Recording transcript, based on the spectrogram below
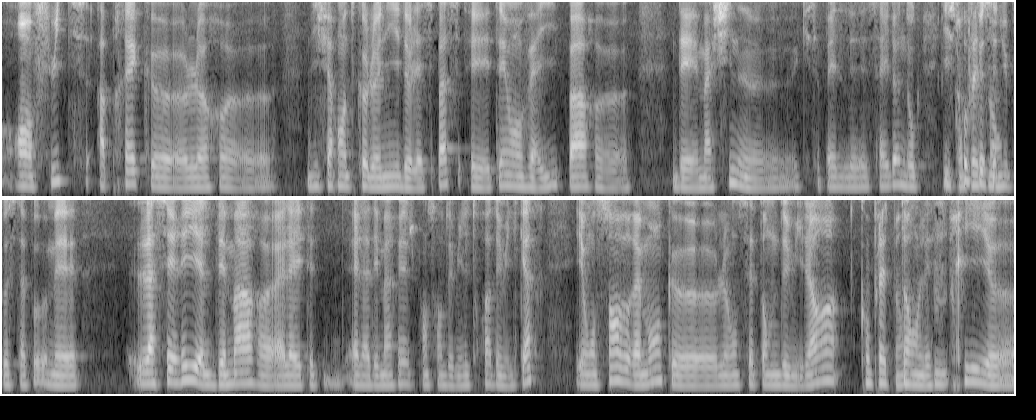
en fuite après que leurs euh, différentes colonies de l'espace aient été envahies par euh, des machines qui s'appellent les Cylons. Donc, il se trouve que c'est du post-apo, mais la série, elle démarre, elle a été, elle a démarré, je pense, en 2003-2004, et on sent vraiment que le 11 septembre 2001, Complètement. dans l'esprit, euh,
